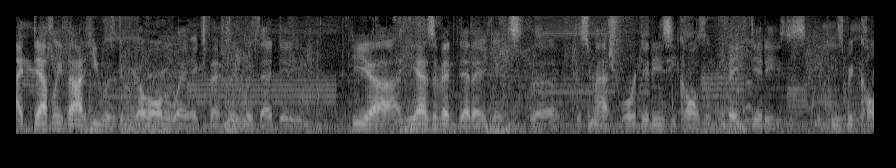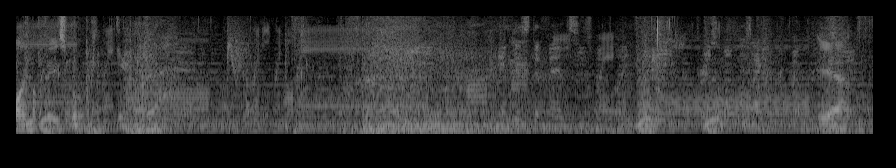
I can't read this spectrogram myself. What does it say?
I definitely thought he was going to go all the way, especially with that Diddy. He, uh, he has a vendetta against the, the Smash 4 Diddies. He calls them fake Diddies. He's been calling them Facebook. In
